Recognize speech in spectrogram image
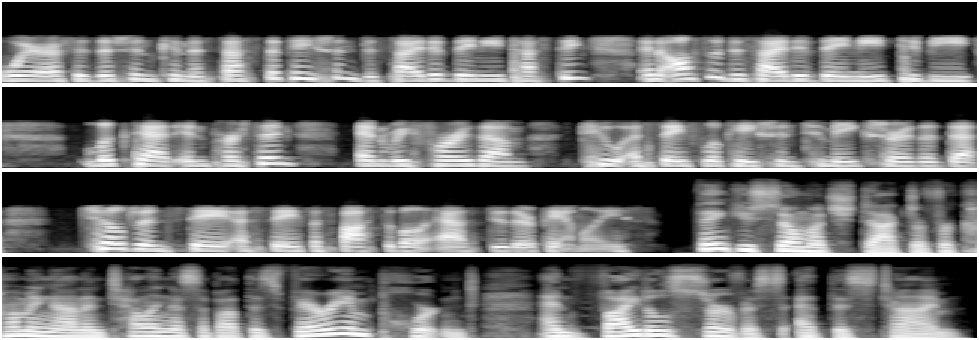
where a physician can assess the patient, decide if they need testing, and also decide if they need to be looked at in person and refer them to a safe location to make sure that the children stay as safe as possible, as do their families. Thank you so much, Doctor, for coming on and telling us about this very important and vital service at this time.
